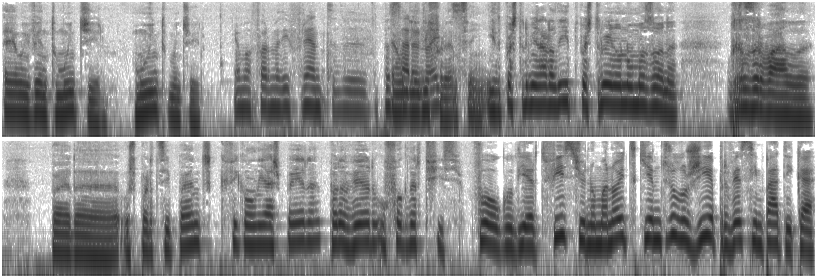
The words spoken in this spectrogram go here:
é um evento muito giro, muito, muito giro. É uma forma diferente de, de passar é um dia a noite. diferente, sim. E depois terminar ali, depois terminam numa zona reservada para os participantes que ficam ali à espera para ver o fogo de artifício. Fogo de artifício numa noite que a meteorologia prevê simpática.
